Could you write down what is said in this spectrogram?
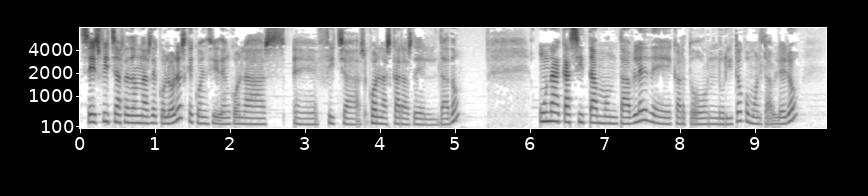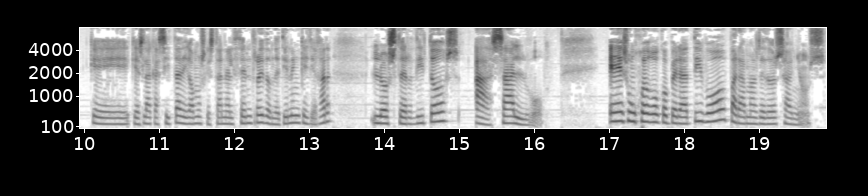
seis fichas redondas de colores que coinciden con las eh, fichas, con las caras del dado, una casita montable de cartón durito como el tablero, que, es la casita, digamos, que está en el centro y donde tienen que llegar los cerditos a salvo. Es un juego cooperativo para más de dos años.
